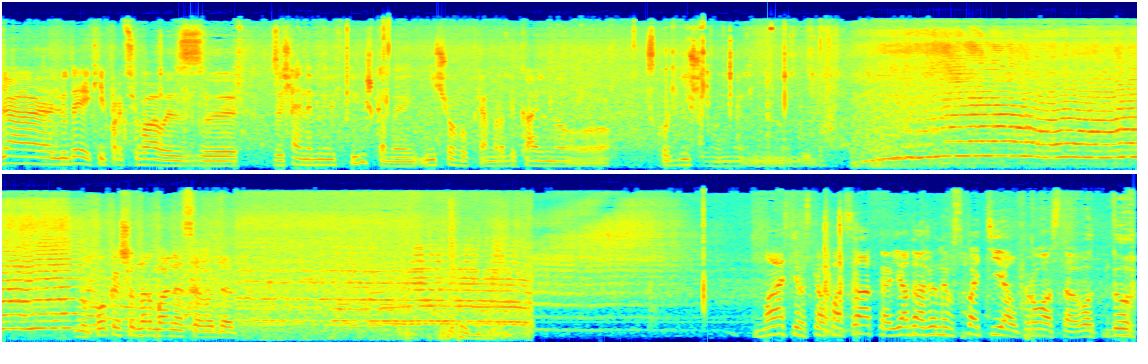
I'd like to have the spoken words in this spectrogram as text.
Для людей, які працювали з е, звичайними фішками, нічого прям радикально складнішого не, не буде. Ну, поки що нормально все веде. Мастерська посадка, я навіть не вспотів просто. От, ну,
